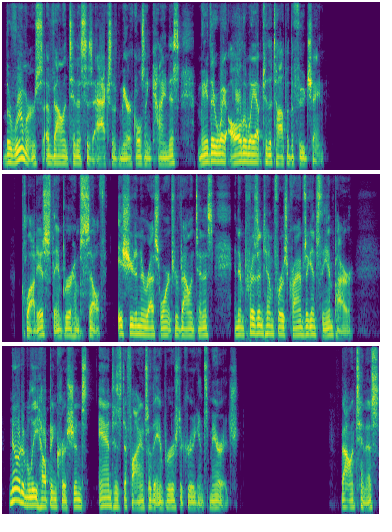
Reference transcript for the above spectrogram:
The rumors of Valentinus's acts of miracles and kindness made their way all the way up to the top of the food chain. Claudius, the emperor himself, issued an arrest warrant for Valentinus and imprisoned him for his crimes against the empire, notably helping Christians and his defiance of the emperor's decree against marriage. Valentinus,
